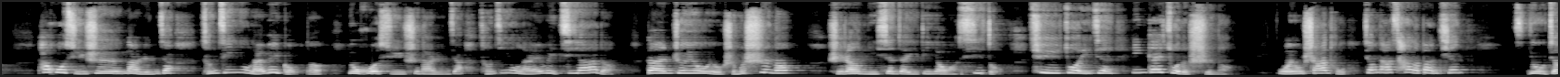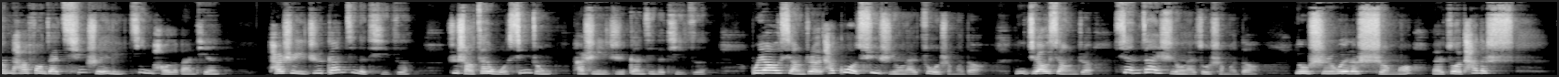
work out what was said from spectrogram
它或许是那人家曾经用来喂狗的，又或许是那人家曾经用来喂鸡鸭的。但这又有什么事呢？谁让你现在一定要往西走？”去做一件应该做的事呢？我用沙土将它擦了半天，又将它放在清水里浸泡了半天。它是一只干净的体子，至少在我心中，它是一只干净的体子。不要想着它过去是用来做什么的，你只要想着现在是用来做什么的，又是为了什么来做它的事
